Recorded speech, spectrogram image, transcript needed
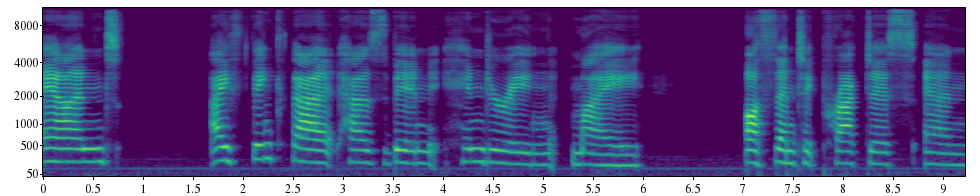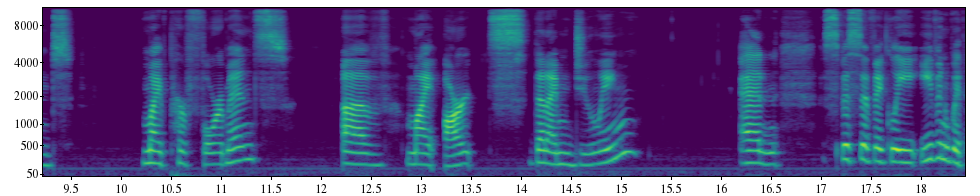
and i think that has been hindering my authentic practice and my performance of my arts that i'm doing. And specifically even with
